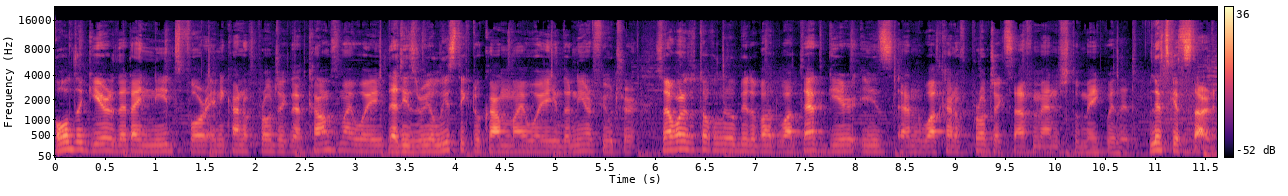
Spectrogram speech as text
all the gear that I need for any kind of project that comes my way, that is realistic to come my way in the near future. So I wanted to talk a little bit about what that gear is and what kind of projects I've managed to make with it. Let's get started.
